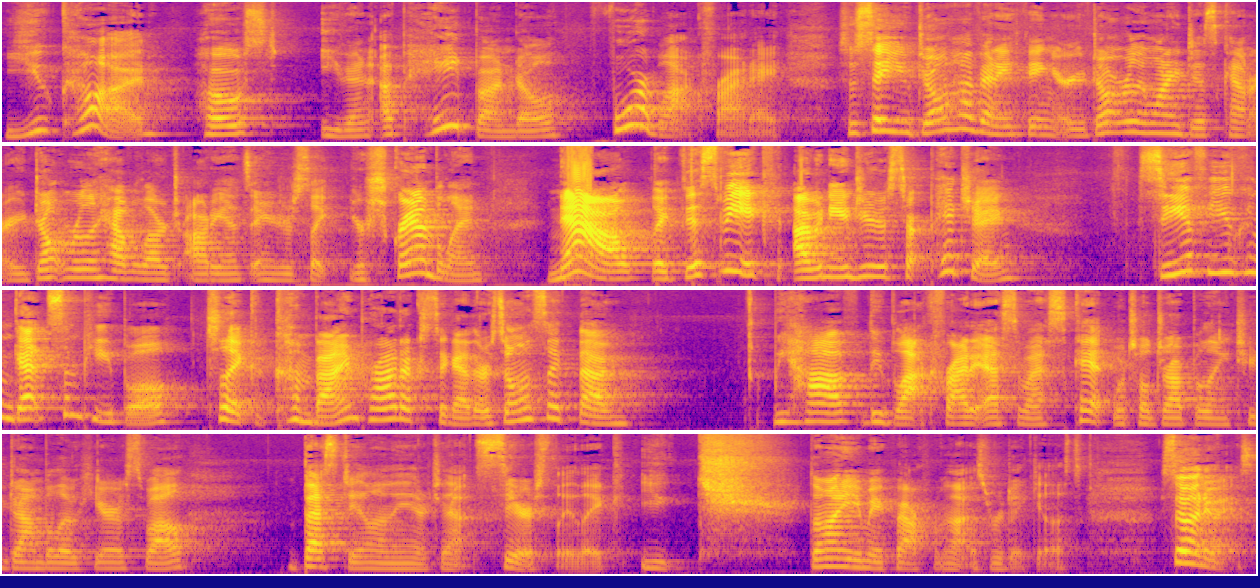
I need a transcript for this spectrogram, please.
you could host even a paid bundle for Black Friday. So say you don't have anything or you don't really want a discount or you don't really have a large audience and you're just like you're scrambling. Now, like this week, I would need you to start pitching. See if you can get some people to like combine products together. It's almost like the we have the Black Friday SOS kit, which I'll drop a link to down below here as well. Best deal on the internet. Seriously, like you the money you make back from that is ridiculous. So anyways,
